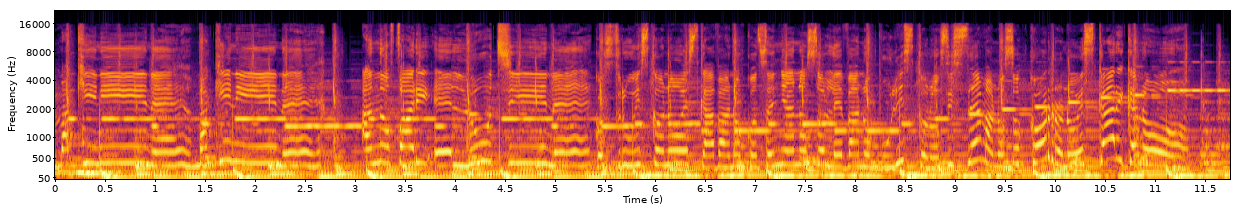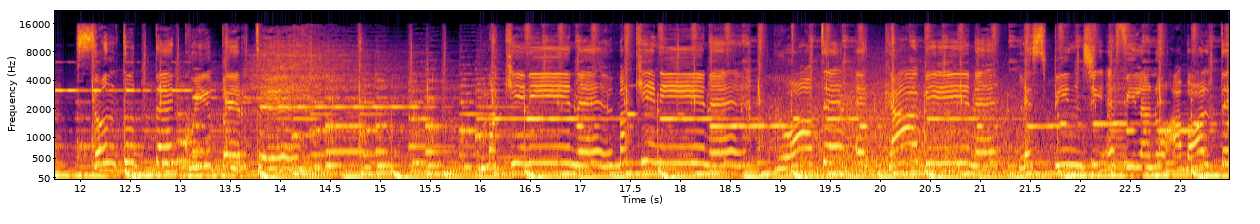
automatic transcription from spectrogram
Macchinine! Macchinine, hanno fari e lucine, costruiscono e scavano, consegnano, sollevano, puliscono, sistemano, soccorrono e scaricano! Son tutte qui per te! Macchinine, macchinine, ruote e cabine, le spingi e filano, a volte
